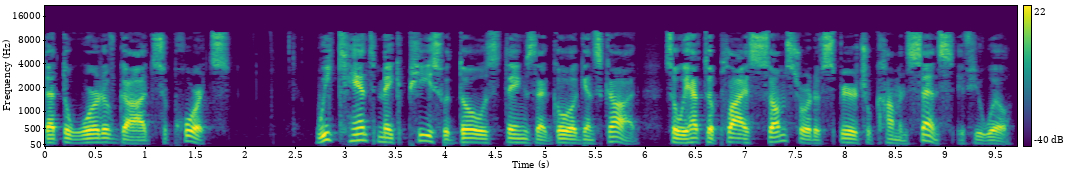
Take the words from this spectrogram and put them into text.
that the Word of God supports. We can't make peace with those things that go against God, so we have to apply some sort of spiritual common sense, if you will.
